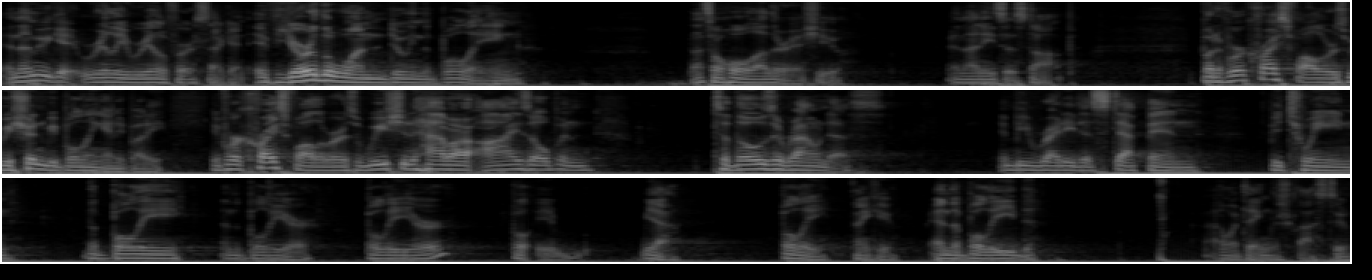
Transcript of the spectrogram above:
And let me get really real for a second. If you're the one doing the bullying, that's a whole other issue, and that needs to stop. But if we're Christ followers, we shouldn't be bullying anybody. If we're Christ followers, we should have our eyes open to those around us and be ready to step in between the bully and the bullier. Bullier? Bully, yeah, bully, thank you. And the bullied. I went to English class too.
